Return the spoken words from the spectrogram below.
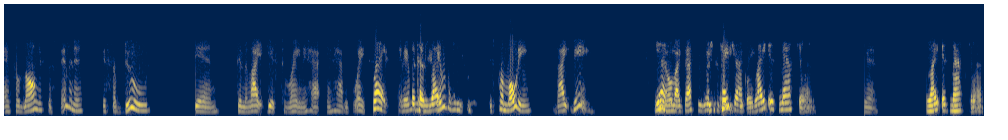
And so long as the feminine is subdued, then then the light gets to reign and have and have its way. Right. And everybody, light, everybody is promoting light being. Yeah. You know, like that's the way to patriarchal. Be. Light is masculine. Yes. Light is masculine.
